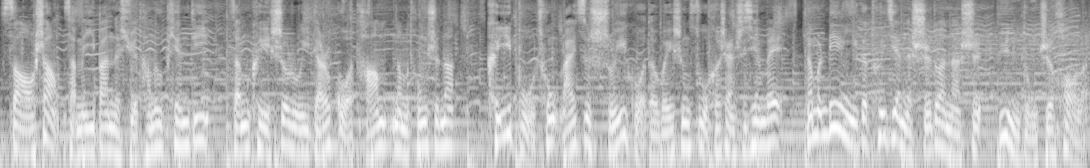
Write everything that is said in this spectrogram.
早上咱们一般的血糖都偏低，咱们可以摄入一点果糖。那么同时呢，可以补充来自水果的维生素和膳食纤维。那么另一个推荐的时段呢是运动之后了，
